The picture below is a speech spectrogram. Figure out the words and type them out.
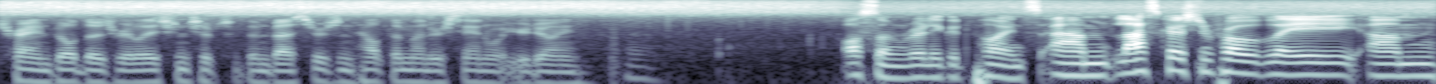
try and build those relationships with investors and help them understand what you're doing. Awesome, really good points. Um, last question, probably. Um,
